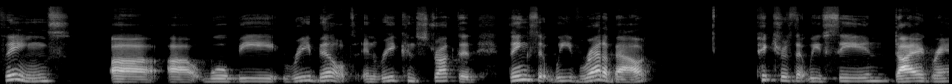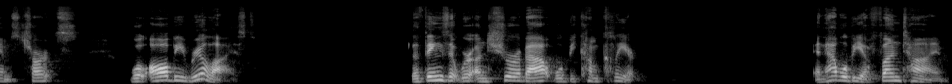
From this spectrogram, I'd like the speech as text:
things uh, uh, will be rebuilt and reconstructed. Things that we've read about, pictures that we've seen, diagrams, charts, will all be realized. The things that we're unsure about will become clear. And that will be a fun time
